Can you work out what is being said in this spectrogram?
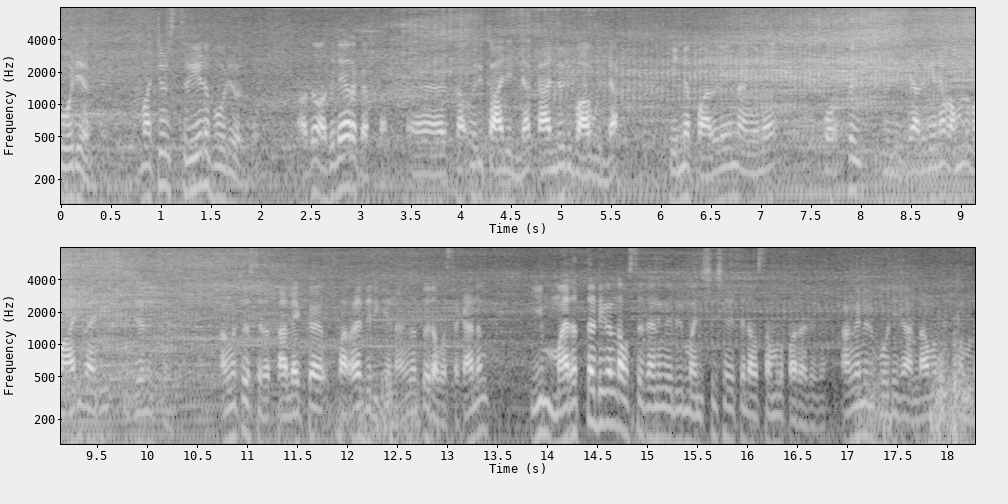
ബോഡി എടുത്തു മറ്റൊരു സ്ത്രീയുടെ ബോഡി എടുത്തു അതും അതിലേറെ കഷ്ടം. ഒരു കാലില്ല കാലിലൊരു ഭാഗമില്ല. പിന്നെ പള്ളിയിൽ നിന്ന് അങ്ങനെ പുറത്ത് വീണില്ല. അതിങ്ങനെ നമ്മൾ വാരി വാരി വിജയിച്ചു അങ്ങനത്തെ ഒരു സ്ഥലം തലയൊക്കെ പറയാതിരിക്കുകയാണ്. അങ്ങനത്തെ ഒരു അവസ്ഥ. കാരണം ഈ മരത്തടികളുടെ അവസ്ഥ ഇതാണെങ്കിൽ ഒരു മനുഷ്യ ശരീരത്തിന്റെ അവസ്ഥ നമ്മൾ പറയാതിരിക്കുക അങ്ങനെ ഒരു ബോഡി രണ്ടാമത് നമ്മൾ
